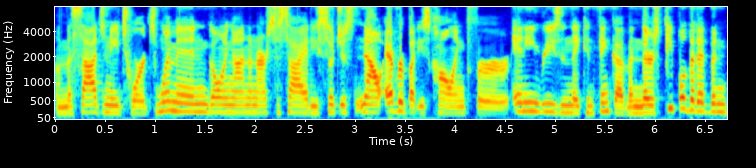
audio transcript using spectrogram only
uh, misogyny towards women going on in our society. So just now everybody's calling for any reason they can think of. And there's people that have been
